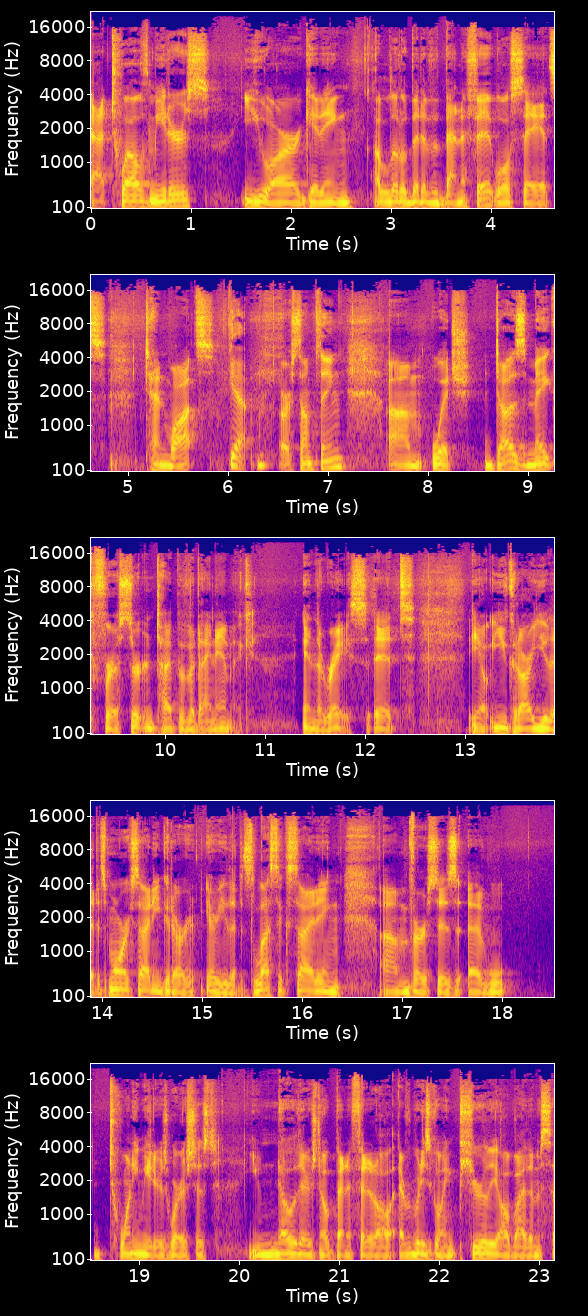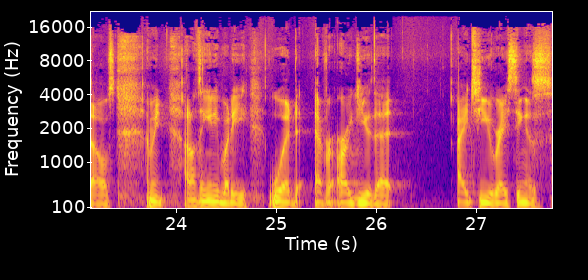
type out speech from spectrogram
at 12 meters, you are getting a little bit of a benefit. We'll say it's 10 watts Yeah. or something, um, which does make for a certain type of a dynamic. in the race. It, you know, you could argue that it's more exciting. You could argue that it's less exciting um, versus a w- 20 meters where it's just you know there's no benefit at all everybody's going purely all by themselves i mean i don't think anybody would ever argue that itu racing is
